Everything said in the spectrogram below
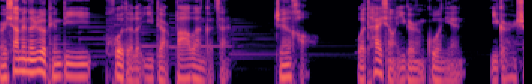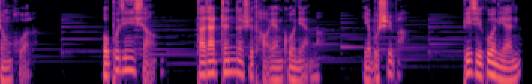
而下面的热评第一获得了一点八万个赞，真好，我太想一个人过年，一个人生活了。我不禁想。大家真的是讨厌过年吗？也不是吧。比起过年，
